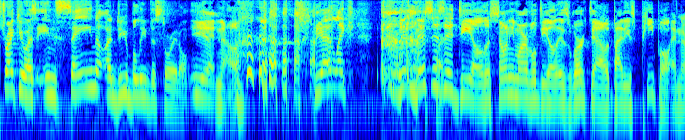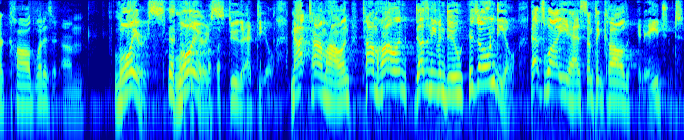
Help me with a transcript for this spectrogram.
strike you as insane, and do you believe this story at all? Yeah, no. yeah, like th- this is a deal. The Sony Marvel deal is worked out by these people, and they're called what is it? Um, lawyers. Lawyers do that deal, not Tom Holland. Tom Holland doesn't even do his own deal. That's why he has something called an agent.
